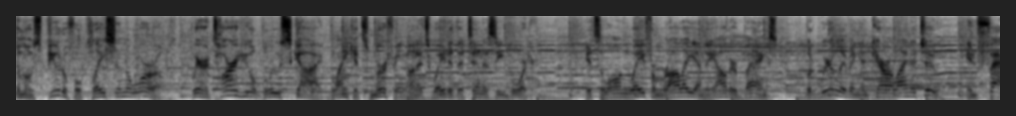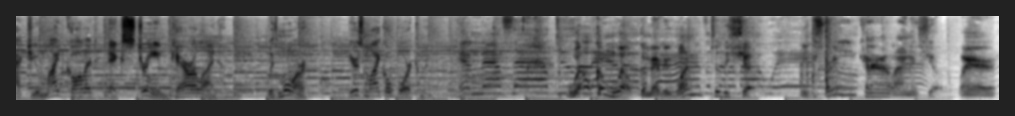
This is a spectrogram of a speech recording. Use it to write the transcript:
the most beautiful place in the world, where a Tar Heel blue sky blankets Murphy on its way to the Tennessee border. It's a long way from Raleigh and the Outer Banks, but we're living in Carolina too. In fact, you might call it Extreme Carolina. With more, here's Michael Borkman. Welcome, welcome everyone to the show, the Extreme Carolina Show, where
